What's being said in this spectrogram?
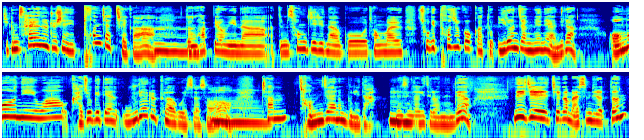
지금 사연을 주신 이 톤 자체가 음. 어떤 화병이나 좀 성질이 나고 정말 속이 터질 것 같고 이런 장면이 아니라 어머니와 가족에 대한 우려를 표하고 있어서 음. 참 점잖은 분이다 이런 생각이 들었는데요. 근데 이제 제가 말씀드렸던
